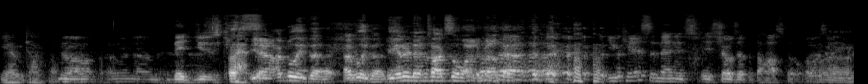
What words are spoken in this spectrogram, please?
Yeah, we talked about. No, I went down That. there. They you just kiss. Yeah, I believe that. I believe that. The internet talks a lot about that. You kiss and then it's, it shows up at the hospital. Oh,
